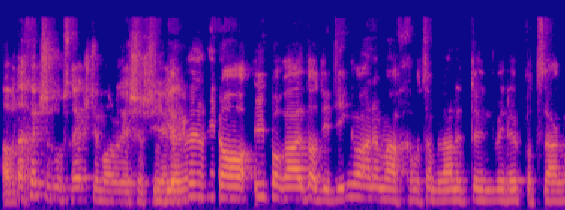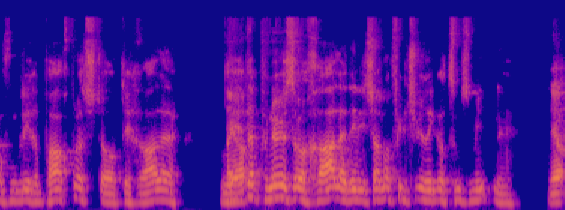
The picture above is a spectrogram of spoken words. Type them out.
Aber da könntest du das nächste Mal Und recherchieren. dann würde ich noch überall da die Dinge anmachen, die es am nicht tun, wenn jemand zu lange auf dem gleichen Parkplatz steht. Die Kralle. Ja. Der Pneu so eine Kralle, den ist auch noch viel schwieriger zum Mitnehmen. Ja.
